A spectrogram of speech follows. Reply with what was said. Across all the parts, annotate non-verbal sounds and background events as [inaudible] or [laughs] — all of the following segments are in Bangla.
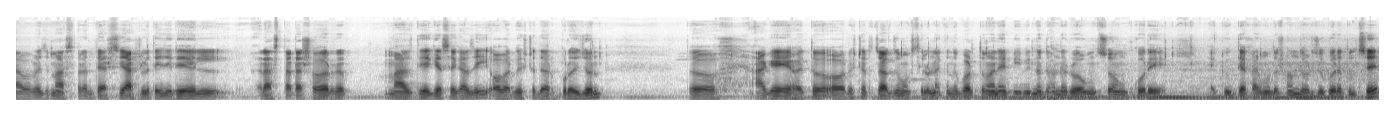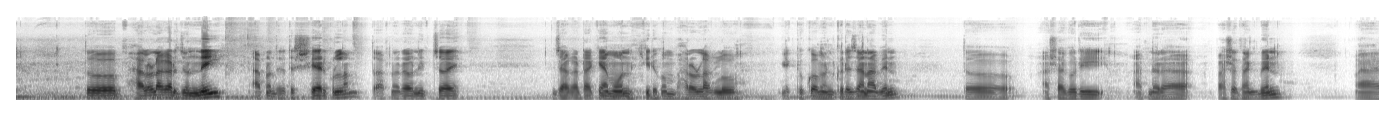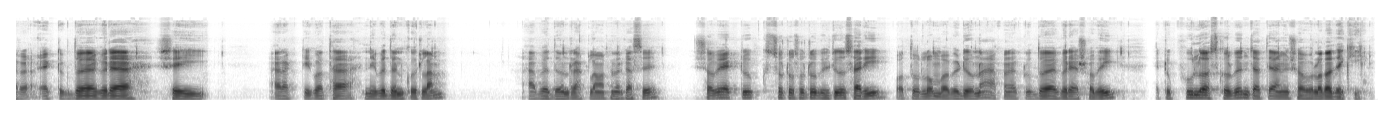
ওভারব্রিজ মাঝ প্রান্তে আসছি। আসলে যে রেল রাস্তাটা শহরের মাছ দিয়ে গেছে কাজেই ওভারব্রিজটা দেওয়ার প্রয়োজন। তো আগে হয়তো ওভারব্রিজটা তো জাকজমক ছিল না, কিন্তু বর্তমানে বিভিন্ন ধরনের রং চং করে একটু দেখার মতো সৌন্দর্য করে তুলছে। তো ভালো লাগার জন্যেই আপনাদের সাথে শেয়ার করলাম। তো আপনারাও নিশ্চয় জায়গাটা কেমন, কীরকম ভালো লাগল একটু কমেন্ট করে জানাবেন। তো আশা করি আপনারা পাশে থাকবেন। আর একটু দয়া করে সেই আর একটি কথা নিবেদন করলাম, আবেদন রাখলাম আপনার কাছে। সবে একটু ছোট ছোট ভিডিও সারি অত লম্বা ভিডিও না, আপনারা একটু দয়া করে সবেই একটু ফুল ওয়াশ করবেন, যাতে আমি সফলতা দেখি।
